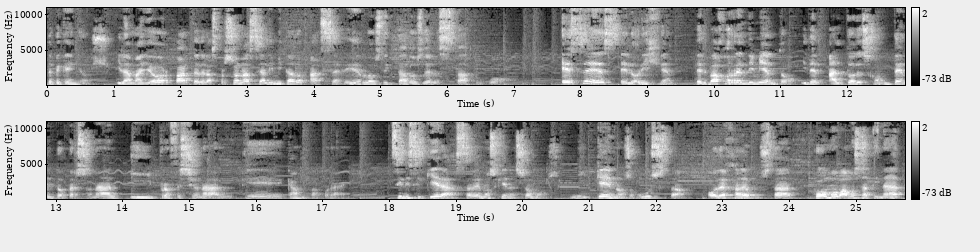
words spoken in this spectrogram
de pequeños y la mayor parte de las personas se ha limitado a seguir los dictados del statu quo. Ese es el origen del bajo rendimiento y del alto descontento personal y profesional que campa por ahí. Si ni siquiera sabemos quiénes somos, ni qué nos gusta o deja de gustar, ¿cómo vamos a atinar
